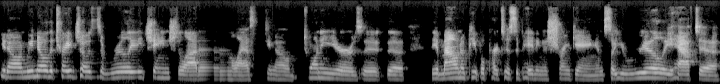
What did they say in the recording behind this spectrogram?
You know, and we know the trade shows have really changed a lot in the last, you know, 20 years. The, the, the amount of people participating is shrinking. And so you really have to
